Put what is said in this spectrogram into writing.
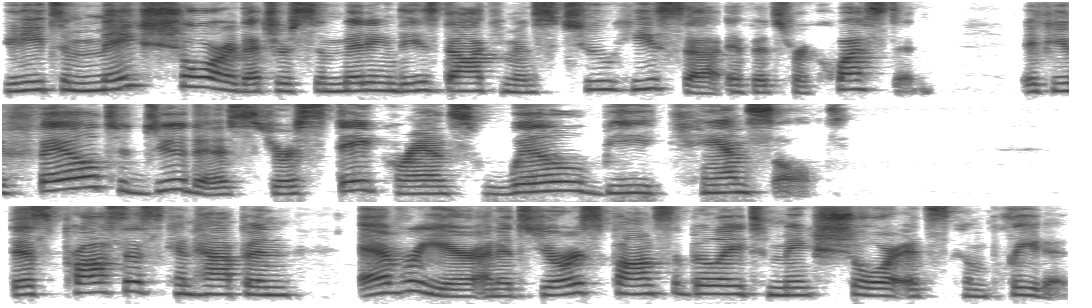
You need to make sure that you're submitting these documents to HESAA if it's requested. If you fail to do this, your state grants will be canceled. This process can happen every year, and it's your responsibility to make sure it's completed.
